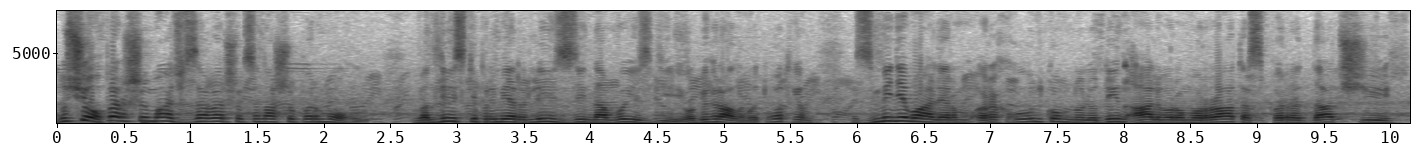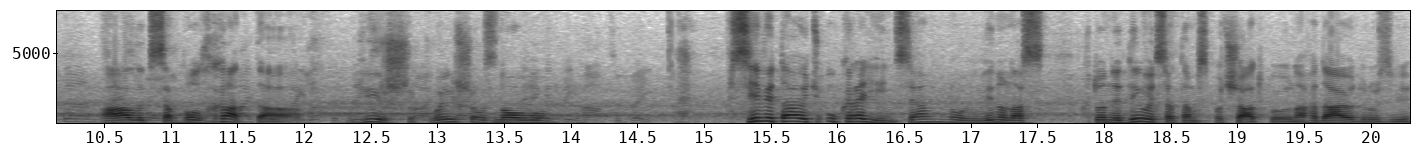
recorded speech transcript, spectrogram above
Ну що, перший матч завершився нашою перемогою. В англійській прем'єр-лізі на виїзді обіграли ми Тотхем з мінімальним рахунком 0-1 Альваро Мората з передачі Алекса Болхата. Віршик вийшов знову. Всі вітають українця. Ну, він у нас, хто не дивиться там спочатку, нагадаю, друзі,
